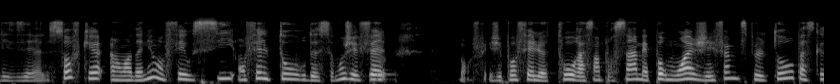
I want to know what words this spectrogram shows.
les ailes. Sauf qu'à un moment donné, on fait aussi, on fait le tour de ça. Moi, j'ai fait, bon, je n'ai pas fait le tour à 100% mais pour moi, j'ai fait un petit peu le tour parce que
